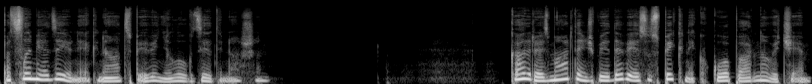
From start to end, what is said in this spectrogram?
Pat slimie dzīvnieki nāca pie viņa lūgt dziedināšanu. Kādreiz Mārtiņš bija devies uz pikniku kopā ar novičiem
